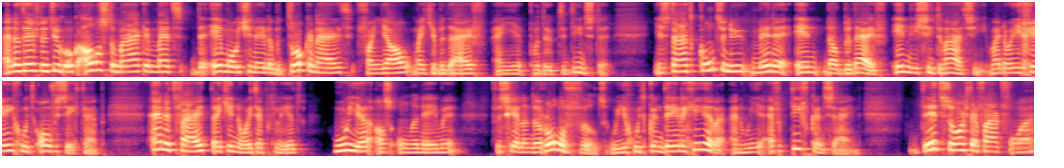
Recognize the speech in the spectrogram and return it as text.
En dat heeft natuurlijk ook alles te maken met de emotionele betrokkenheid van jou met je bedrijf en je producten, diensten. Je staat continu midden in dat bedrijf, in die situatie, waardoor je geen goed overzicht hebt. En het feit dat je nooit hebt geleerd hoe je als ondernemer verschillende rollen vult, hoe je goed kunt delegeren en hoe je effectief kunt zijn. Dit zorgt er vaak voor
